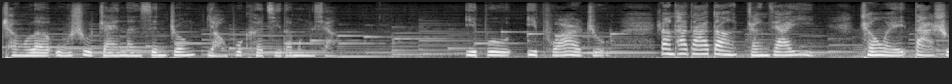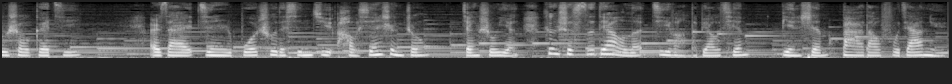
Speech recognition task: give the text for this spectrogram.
成了无数宅男心中遥不可及的梦想。一部一仆二主，让他搭档张嘉译成为大叔收割机。而在近日播出的新剧《好先生》中，江疏影更是撕掉了既往的标签，变身霸道富家女，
